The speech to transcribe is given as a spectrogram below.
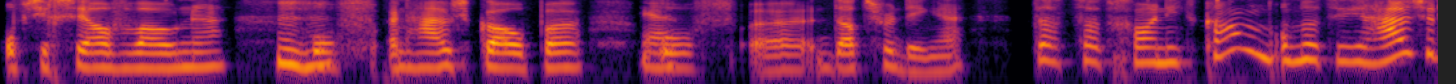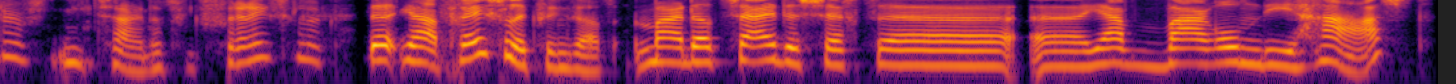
op zichzelf wonen Mhm. of een huis kopen Ja. of eh, dat soort dingen. Dat dat gewoon niet kan, omdat die huizen er niet zijn. Dat vind ik vreselijk. Ja, vreselijk vind ik dat. Maar dat zij dus zegt, eh, eh, ja, waarom die haast?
